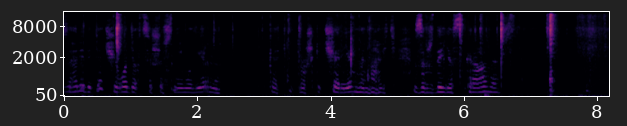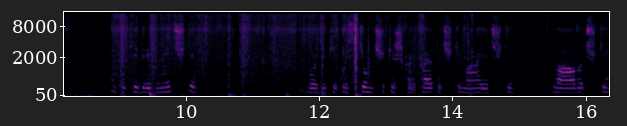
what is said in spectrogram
Взагалі дитячий одяг це щось неймовірне, таке трошки чарівне навіть, завжди яскраве. Ось такі дрібнички, бодіки, костюмчики, шкарпеточки, маєчки, плавочки.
